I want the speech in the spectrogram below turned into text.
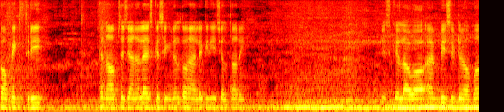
शॉपिंग थ्री के नाम से चैनल है, इसके सिग्नल तो हैं, लेकिन ये चलता नहीं। इसके अलावा एम बी सी ड्रामा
